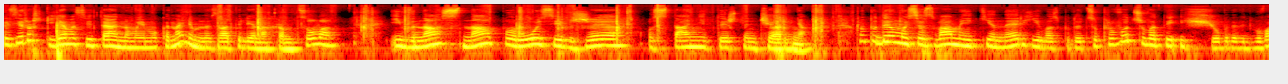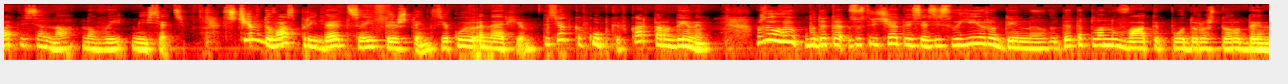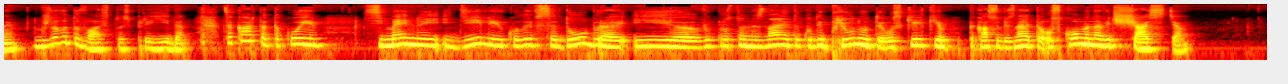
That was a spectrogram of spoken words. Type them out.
Казірошки, я вас вітаю на моєму каналі. Мене звати Лена Храмцова. І в нас на порозі вже останній тиждень червня. Ми подивимося з вами, які енергії вас будуть супроводжувати і що буде відбуватися на новий місяць. З чим до вас прийде цей тиждень? З якою енергією? Десятка кубків, карта родини. Можливо, ви будете зустрічатися зі своєю родиною, будете планувати подорож до родини. Можливо, до вас хтось приїде. Це карта такої сімейної іділії, коли все добре, і ви просто не знаєте, куди плюнути, оскільки така собі, знаєте, оскомена від щастя.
